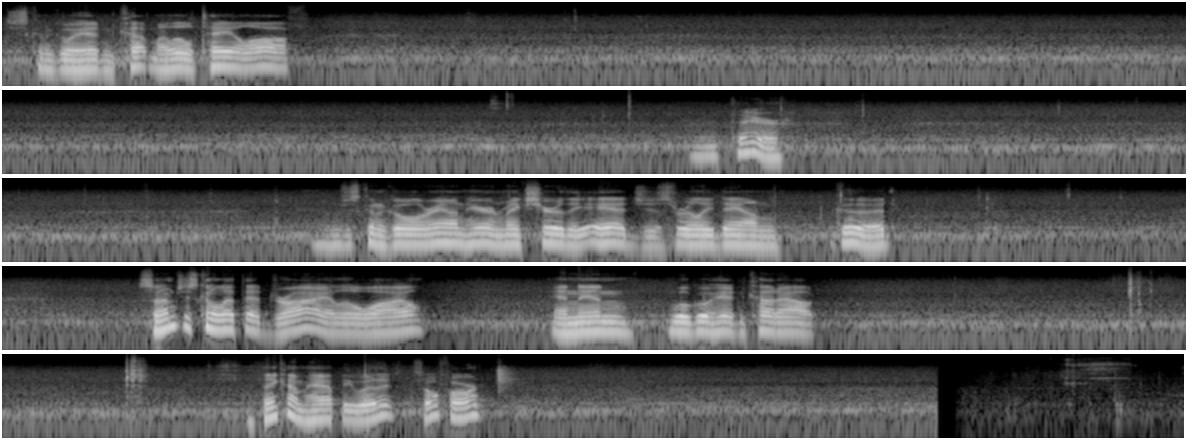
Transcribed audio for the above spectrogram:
Just going to go ahead and cut my little tail off. Right there. I'm just going to go around here and make sure the edge is really down good. So I'm just going to let that dry a little while and then we'll go ahead and cut out. I think I'm happy with it so far.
